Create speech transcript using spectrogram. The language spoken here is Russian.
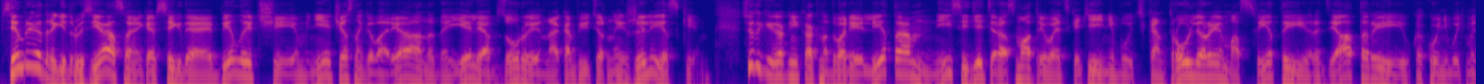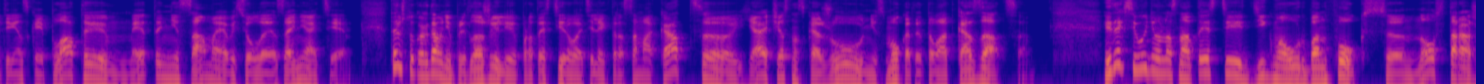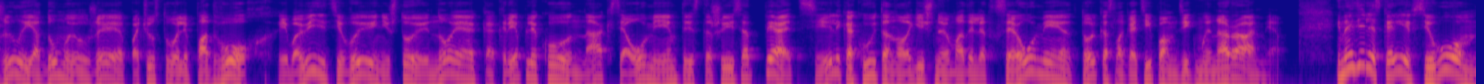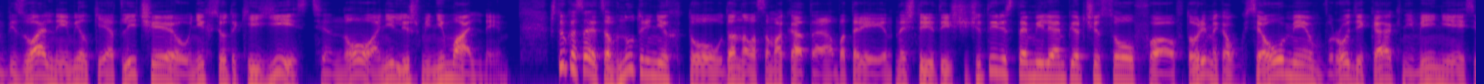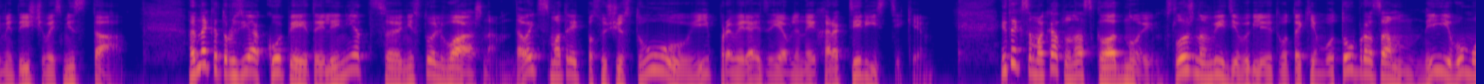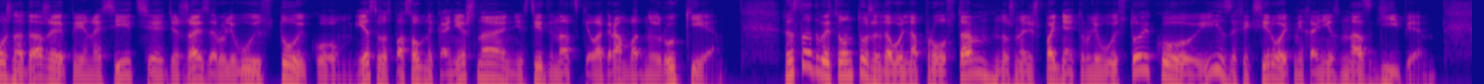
Всем привет, дорогие друзья, с вами как всегда Белыч, и мне, честно говоря, надоели обзоры на компьютерные железки. Все-таки как-никак на дворе лето, и сидеть и рассматривать какие-нибудь контроллеры, мосфеты, радиаторы у какой-нибудь материнской платы, это не самое веселое занятие. Так что, когда мне предложили протестировать электросамокат, я, честно скажу, не смог от этого отказаться. Итак, сегодня у нас на тесте Digma Urban Fox, но старожилы, я думаю, уже почувствовали подвох, ибо видите вы не что иное, как реплику на Xiaomi M365 или какую-то аналогичную модель от Xiaomi, только с логотипом Digma на раме. И на деле, скорее всего, визуальные мелкие отличия у них все-таки есть, но они лишь минимальные. Что касается внутренних, то у данного самоката батарея на 4400 мАч, в то время как у Xiaomi вроде как не менее 7800. Однако, друзья, копия это или нет, не столь важно. Давайте смотреть по существу и проверять заявленные характеристики. Итак, самокат у нас складной. В сложном виде выглядит вот таким вот образом, и его можно даже переносить, держась за рулевую стойку, если вы способны, конечно, нести 12 килограмм в одной руке. Раскладывается он тоже довольно просто, нужно лишь поднять рулевую стойку и зафиксировать механизм на сгибе.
